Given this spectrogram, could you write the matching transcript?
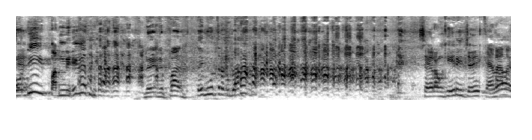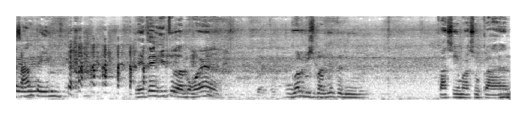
mau di depan nih kan? dari depan tapi muter ke belakang Serong kiri cuy, kayak anak santing. ya itu gitu lah pokoknya gua lebih suka gitu di kasih masukan.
